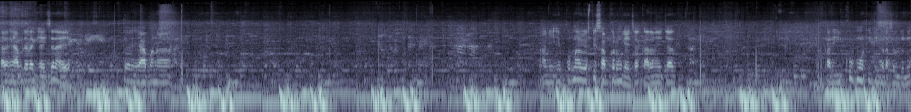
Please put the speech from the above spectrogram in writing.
कारण हे आपल्याला घ्यायचं नाही. तर हे आपण आणि हे पूर्ण व्यवस्थित साफ करून घ्यायचं कारण याच्यात कारण ही खूप मोठी तिखट असेल जुनी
